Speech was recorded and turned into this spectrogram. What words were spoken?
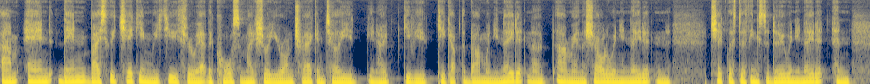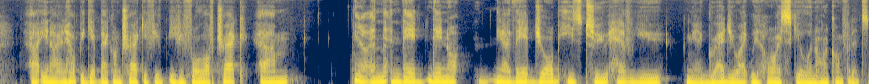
Um, and then basically check in with you throughout the course and make sure you're on track and tell you, you know, give you a kick up the bum when you need it and an arm around the shoulder when you need it and checklist of things to do when you need it and, uh, you know, and help you get back on track if you, if you fall off track. Um, you know, and, and they're, they're not, you know, their job is to have you you know, graduate with high skill and high confidence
